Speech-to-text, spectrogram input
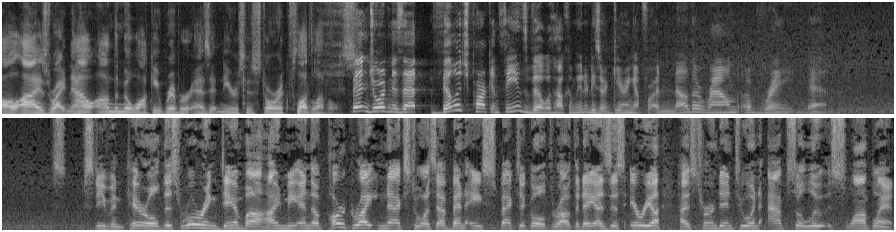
All eyes right now on the Milwaukee River as it nears historic flood levels. Ben Jordan is at Village Park in Thiensville with how communities are gearing up for another round of rain. Ben. Stephen Carroll, this roaring dam behind me and the park right next to us have been a spectacle throughout the day as this area has turned into an absolute swampland.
